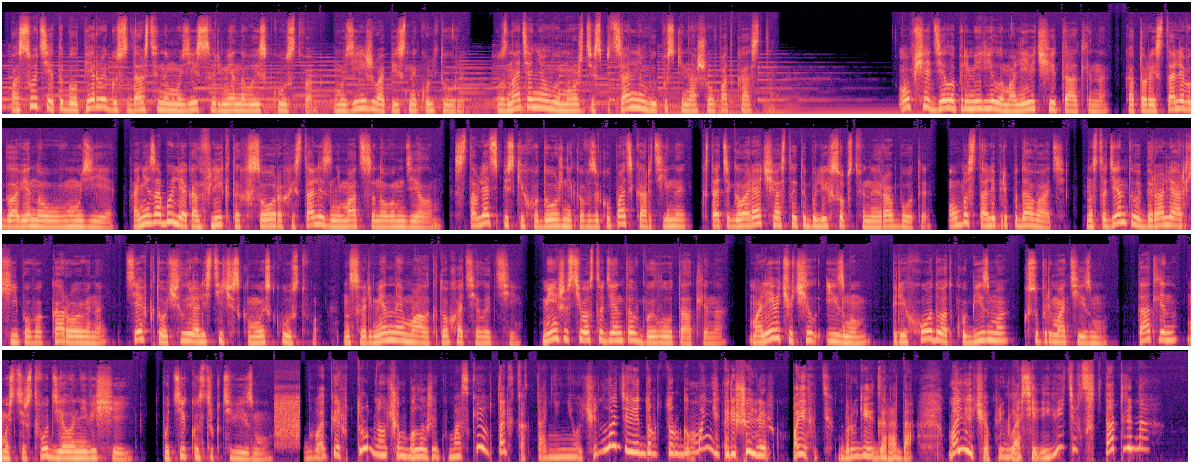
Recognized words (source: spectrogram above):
по сути, это был первый государственный музей современного искусства, музей живописной культуры. Узнать о нем вы можете в специальном выпуске нашего подкаста. Общее дело примирило Малевича и Татлина, которые стали во главе нового музея. Они забыли о конфликтах, ссорах и стали заниматься новым делом. Составлять списки художников, закупать картины. Кстати говоря, часто это были их собственные работы. Оба стали преподавать. Но студенты выбирали Архипова, Коровина, тех, кто учил реалистическому искусству. На современное мало кто хотел идти. Меньше всего студентов было у Татлина. Малевич учил измом, переходу от кубизма к супрематизму. Татлин – мастерству делания вещей, пути к конструктивизму. Во-первых, трудно очень было жить в Москве, во-вторых, как-то они не очень ладили друг с другом, они решили поехать в другие города. Малевича пригласили Витебск, Татлина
